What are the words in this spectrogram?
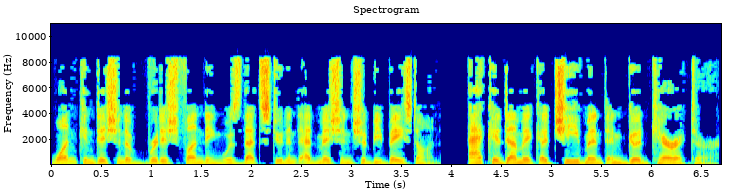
One condition of British funding was that student admission should be based on academic achievement and good character,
